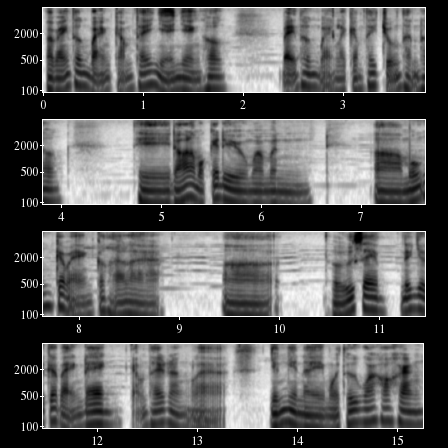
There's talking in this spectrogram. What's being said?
và bản thân bạn cảm thấy nhẹ nhàng hơn bản thân bạn lại cảm thấy trưởng thành hơn. Thì đó là một cái điều mà mình uh, muốn các bạn có thể là uh, thử xem nếu như các bạn đang cảm thấy rằng là những ngày này mọi thứ quá khó khăn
